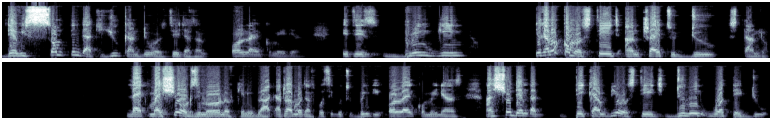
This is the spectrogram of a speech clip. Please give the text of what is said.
there is something that you can do on stage as an online comedian. It is bringing, you cannot come on stage and try to do stand up. Like my show Oxymoron of Kenny Blaq, I try as much as possible to bring the online comedians and show them that they can be on stage doing what they do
